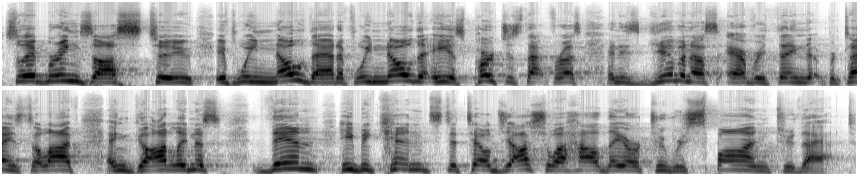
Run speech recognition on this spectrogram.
So it brings us to, if we know that, if we know that He has purchased that for us and He's given us everything that pertains to life and godliness, then He begins to tell Joshua how they are to respond to that.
